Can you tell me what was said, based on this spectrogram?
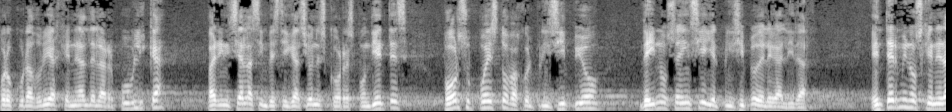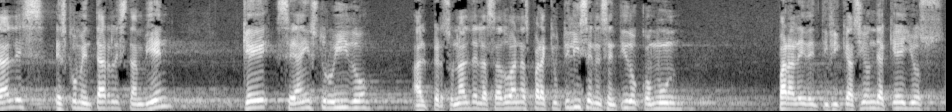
Procuraduría General de la República, para iniciar las investigaciones correspondientes, por supuesto, bajo el principio de inocencia y el principio de legalidad. En términos generales, es comentarles también que se ha instruido al personal de las aduanas para que utilicen el sentido común para la identificación de aquellos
